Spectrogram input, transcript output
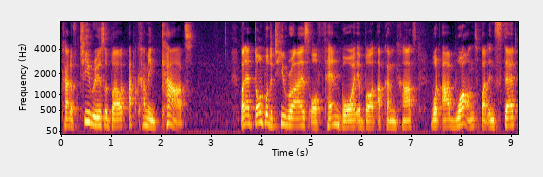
kind of theories about upcoming cards. But I don't want to theorize or fanboy about upcoming cards what I want, but instead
